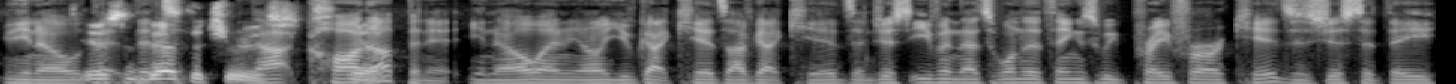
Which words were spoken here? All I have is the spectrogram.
you know Isn't that's that the truth? not caught Yeah. up in it you know and you know you've got kids i've got kids and just even that's one of the things we pray for our kids is just that they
